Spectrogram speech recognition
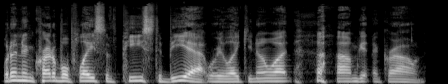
What an incredible place of peace to be at where you're like, you know what? I'm getting a crown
